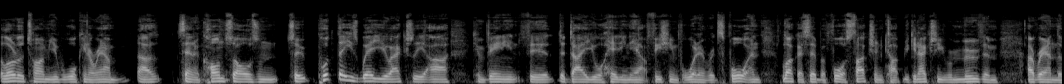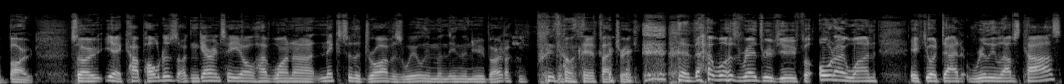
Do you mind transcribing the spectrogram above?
a lot of the time you're walking around uh, centre consoles. And to put these where you actually are convenient for the day you're heading out fishing for whatever it's for. And like I said before, suction cup, you can actually remove them around the boat. So yeah, cup holders, I can guarantee you I'll have one uh, next to the driver's wheel in, the- in the new boat. I can put it on there, Patrick. that was Red's review for Auto One. If your dad really loves cars,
